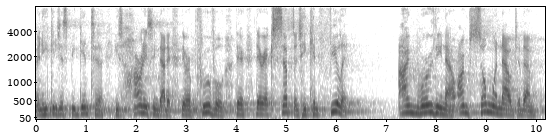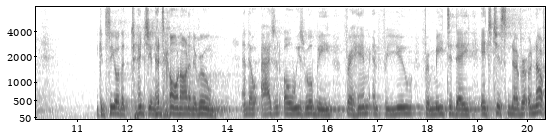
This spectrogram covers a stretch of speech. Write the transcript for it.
And he can just begin to, he's harnessing that, their approval, their, their acceptance. He can feel it. I'm worthy now. I'm someone now to them. You can see all the tension that's going on in the room. And though, as it always will be for him and for you, for me today, it's just never enough.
